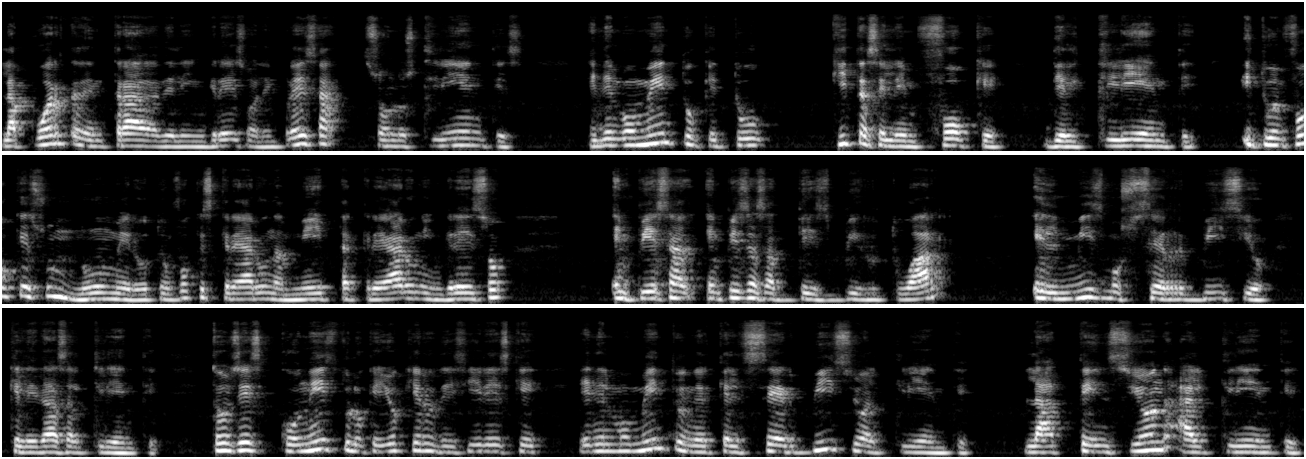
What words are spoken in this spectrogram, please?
La puerta de entrada del ingreso a la empresa son los clientes. En el momento que tú quitas el enfoque del cliente y tu enfoque es un número, tu enfoque es crear una meta, crear un ingreso, empieza, empiezas a desvirtuar el mismo servicio que le das al cliente. Entonces, con esto lo que yo quiero decir es que en el momento en el que el servicio al cliente, la atención al cliente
